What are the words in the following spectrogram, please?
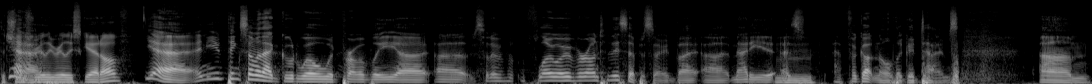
that she was Yeah. really really scared of. yeah, and you'd think some of that goodwill would probably uh, uh, sort of flow over onto this episode, but uh, Matty has Mm. have forgotten all the good times. Um,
